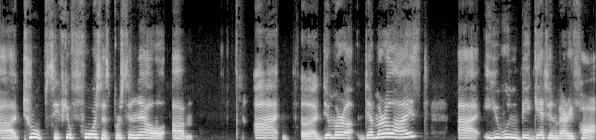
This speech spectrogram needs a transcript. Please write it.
uh, troops, if your forces, personnel, um, uh, uh, demoral, demoralized, uh, you wouldn't be getting very far.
